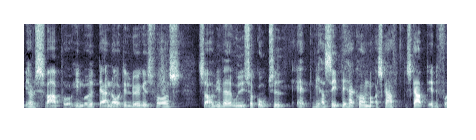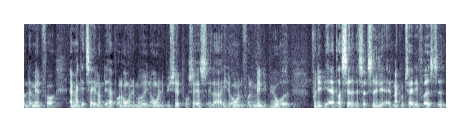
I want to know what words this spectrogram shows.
jeg vil svare på en måde, der når det lykkes for os, så har vi været ude i så god tid, at vi har set det her komme og skabt, skabt et fundament for, at man kan tale om det her på en ordentlig måde, i en ordentlig budgetproces eller i et ordentligt fundament i byrådet. Fordi vi har adresseret det så tidligt, at man kunne tage det i fredstid.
